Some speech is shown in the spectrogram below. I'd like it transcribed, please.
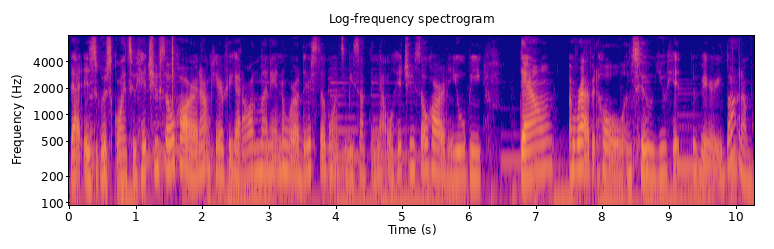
that is just going to hit you so hard. I don't care if you got all the money in the world, there's still going to be something that will hit you so hard and you will be down a rabbit hole until you hit the very bottom.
